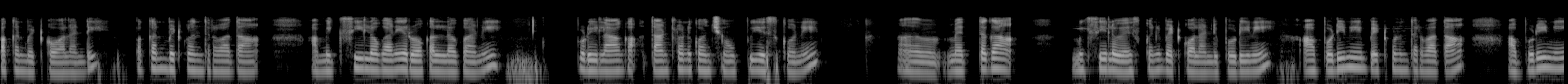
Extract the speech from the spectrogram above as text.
పక్కన పెట్టుకోవాలండి. పక్కన పెట్టుకున్న తర్వాత ఆ మిక్సీలో కానీ రోకల్లో కానీ ఇప్పుడు ఇలాగా దాంట్లోనే కొంచెం ఉప్పు వేసుకొని మెత్తగా మిక్సీలో వేసుకొని పెట్టుకోవాలండి పొడిని. ఆ పొడిని పెట్టుకున్న తర్వాత ఆ పొడిని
